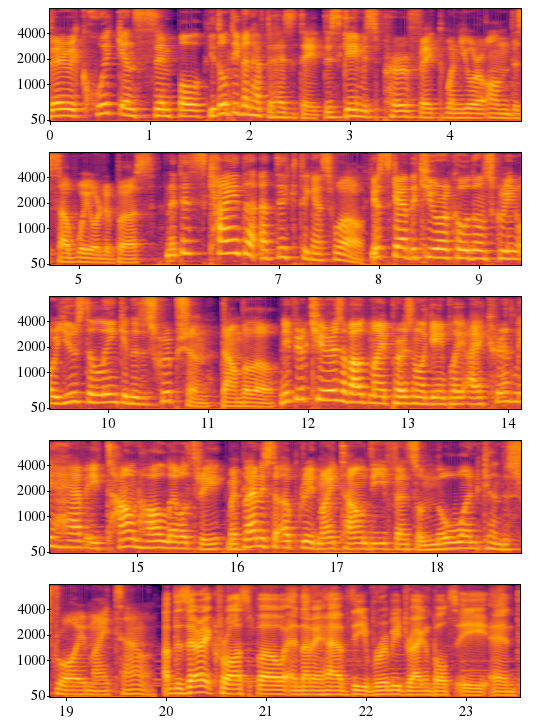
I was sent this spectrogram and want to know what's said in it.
very quick and simple. You don't even have to hesitate. This game is perfect when you are on the subway or the bus. And it is kinda addicting as well. Just scan the QR code on screen or use the link in the description down below. And if you're curious about my personal gameplay, I currently have a Town Hall level 3. My plan is to upgrade my town defense so no one can destroy my town. I have the Zaryte crossbow and then I have the Ruby Dragon Bolts E and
